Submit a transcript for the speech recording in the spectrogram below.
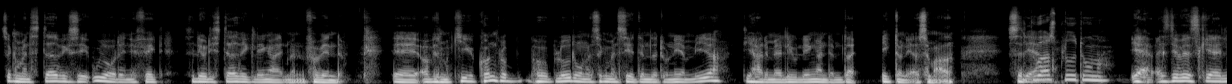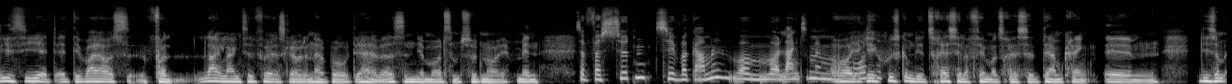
så kan man stadigvæk se, ud over den effekt, så lever de stadigvæk længere, end man forventer. Øh, og hvis man kigger kun på, på så kan man se, at dem, der donerer mere, de har det med at leve længere, end dem, der ikke donerer så meget. Så det Du er også bloddonor. Ja, altså det vil- skal jeg lige sige, at, at det var jeg også for lang, lang tid før jeg skrev den her bog. Det har jeg været siden jeg måtte som 17-årig. Men Så fra 17 til hvor gammel? Hvor, hvor lang tid man må og jeg kan ikke huske, om det er 60 eller 65 deromkring. Øhm, ligesom,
